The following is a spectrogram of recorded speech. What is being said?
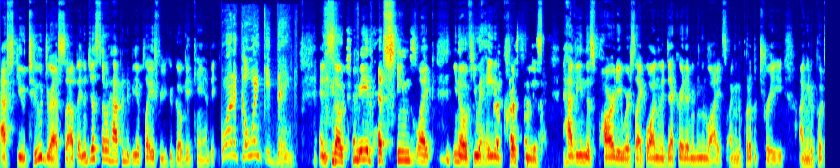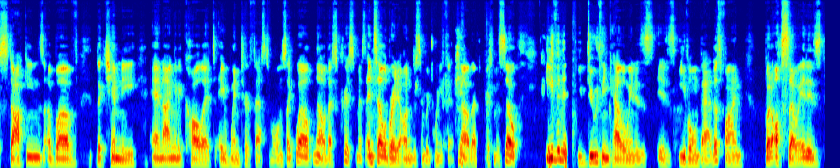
ask you to dress up, and it just so happened to be a place where you could go get candy. What a coinky dink! And so to me, that seems like you know, if you hated Christmas, having this party where it's like, well, I'm going to decorate everything in lights. I'm going to put up a tree. I'm going to put stockings above the chimney, and I'm going to call it a winter festival. And it's like, well, no, that's Christmas, and celebrate it on December 25th. No, that's Christmas. So even if you do think Halloween is is evil and bad, that's fine. But also, it is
